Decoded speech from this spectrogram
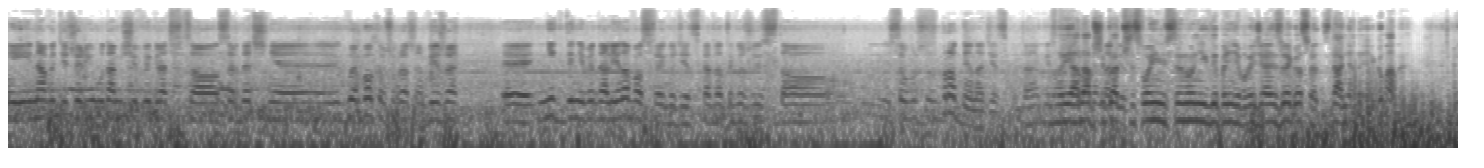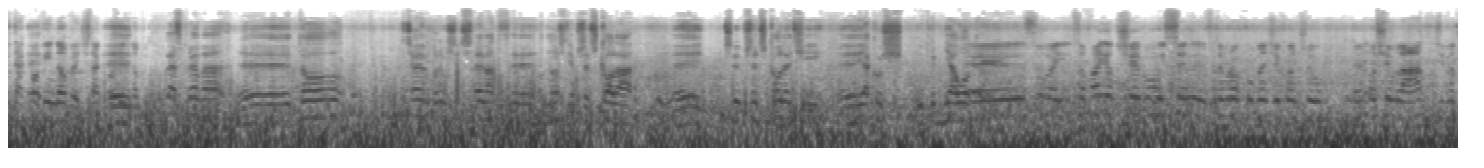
i nawet jeżeli uda mi się wygrać, co serdecznie, y, głęboko, przepraszam, wierzę, y, nigdy nie będę alienował swojego dziecka, dlatego, że jest to to po prostu zbrodnia na dziecku, tak? Jest No ja na przykład dziecku. przy swoim synu nigdy nie powiedziałem złego zdania na jego mamę. I tak powinno być, tak E, powinno być. Druga sprawa e, to chciałem poruszyć temat e, odnośnie przedszkola. E, Czy przedszkole ci e, jakoś utrudniało to? E, Słuchaj, cofając się, bo mój syn w tym roku będzie kończył e, 8 lat, 9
